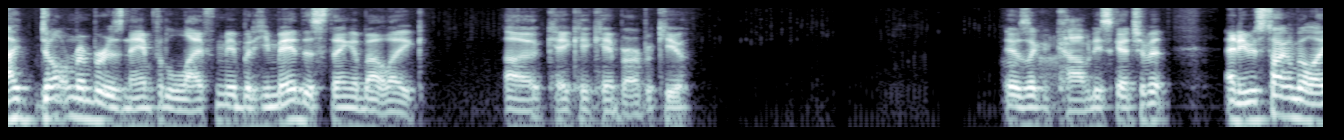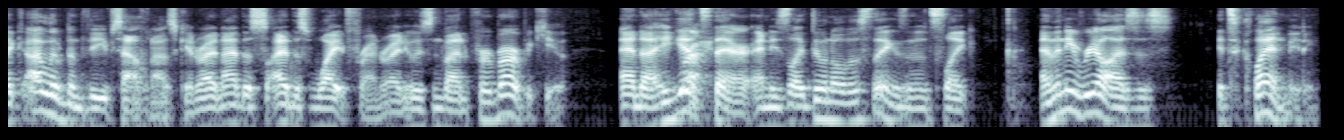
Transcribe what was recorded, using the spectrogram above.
I don't remember his name for the life of me, but he made this thing about like uh KKK barbecue. It was like a comedy sketch of it. And he was talking about like I lived in the deep south when I was a kid, right? And I had this I had this white friend, right, who was invited for a barbecue. And uh, he gets Right. there and he's like doing all those things, and it's like and then he realizes it's a Klan meeting.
